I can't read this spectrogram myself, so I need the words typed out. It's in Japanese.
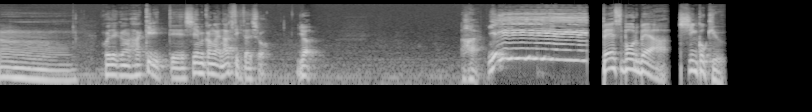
うん。小出君はっきり言って CM 考えるの飽きてきたでしょ。いや。はい。いやいやいやいやいやいやいやいやいや。ベースボールベア深呼吸。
